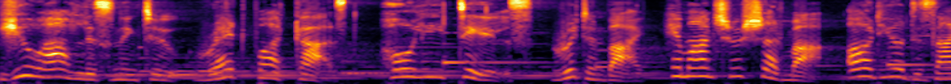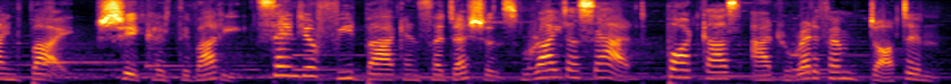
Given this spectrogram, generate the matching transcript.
You are listening to Red Podcast Holy Tales written by Himanshu Sharma. Audio designed by Shekhar Tiwari. Send your feedback and suggestions. Write us at podcast at redfm.in.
